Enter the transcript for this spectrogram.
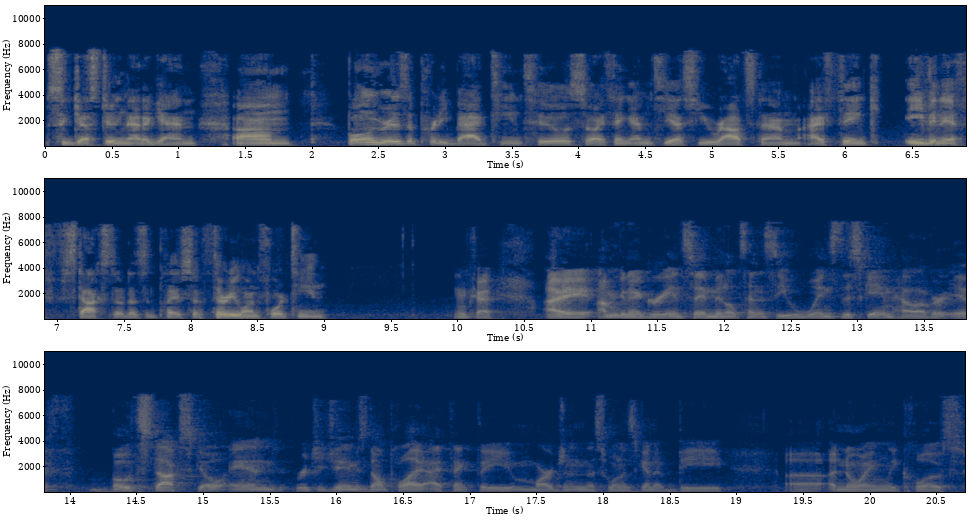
suggest doing that again. Um bowling green is a pretty bad team too so i think mtsu routes them. I think even if stockstill doesn't play so 31-14 Okay. I, I'm going to agree and say Middle Tennessee wins this game. However, if both Stockstill and Richie James don't play, I think the margin in this one is going to be uh, annoyingly close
